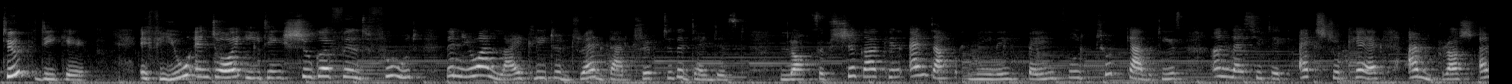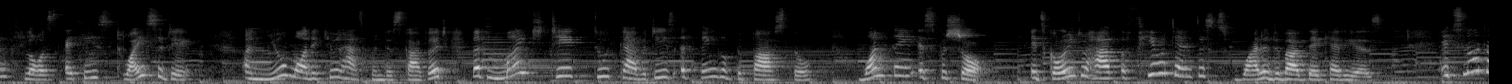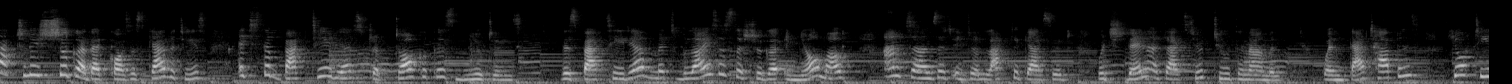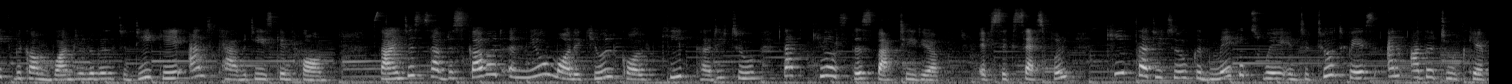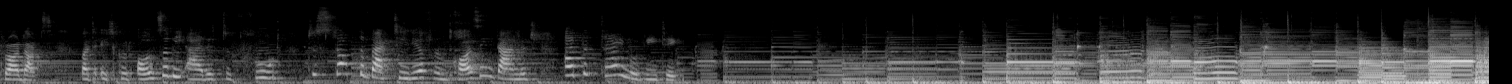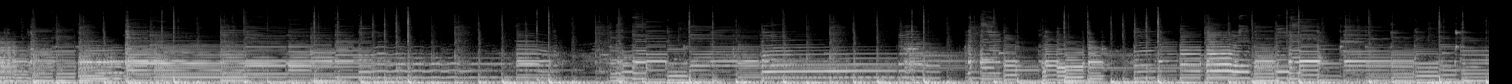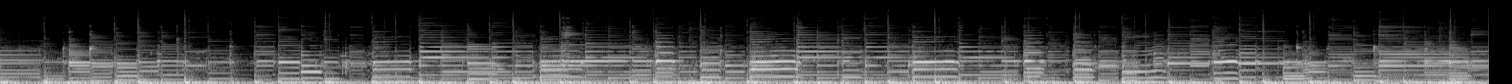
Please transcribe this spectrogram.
tooth decay. If you enjoy eating sugar filled food, then you are likely to dread that trip to the dentist. Lots of sugar can end up meaning painful tooth cavities unless you take extra care and brush and floss at least twice a day. A new molecule has been discovered that might take tooth cavities a thing of the past though. One thing is for sure, it's going to have a few dentists worried about their careers. It's not actually sugar that causes cavities, it's the bacteria Streptococcus mutans. This bacteria metabolizes the sugar in your mouth and turns it into lactic acid, which then attacks your tooth enamel. When that happens, your teeth become vulnerable to decay and cavities can form. Scientists have discovered a new molecule called KEEP32 that kills this bacteria. If successful, Keep 32 could make its way into toothpaste and other tooth care products, but it could also be added to food to stop the bacteria from causing damage at the time of eating.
